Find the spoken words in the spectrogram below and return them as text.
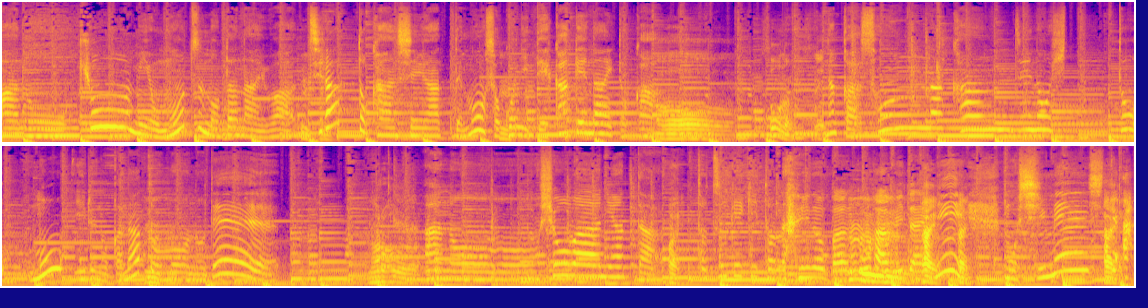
あの興味を持つ持たないはうん。ちらっと関心あってもそこに出かけないとあか、ー。そうなんですね。なんかそんな感じの人もいるのかなと思うので、なるほど。あの昭和にあったは「突撃隣の晩ご飯みたいにもう指名して、はい。あ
